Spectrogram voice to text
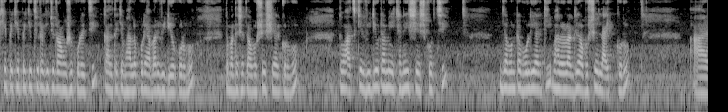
খেপে খেপে কিছুটা কিছুটা অংশ করেছি। কাল থেকে ভালো করে আবার ভিডিও করব। তোমাদের সাথে অবশ্যই শেয়ার করব। তো আজকের ভিডিওটা আমি এখানেই শেষ করছি। যেমনটা বলি আর কি, ভালো লাগলে অবশ্যই লাইক করো। আর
